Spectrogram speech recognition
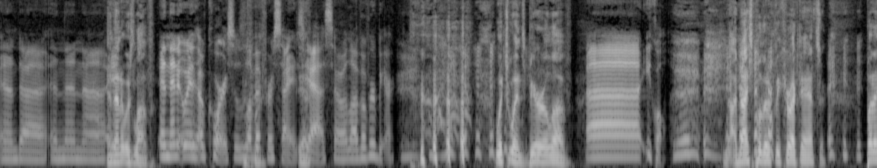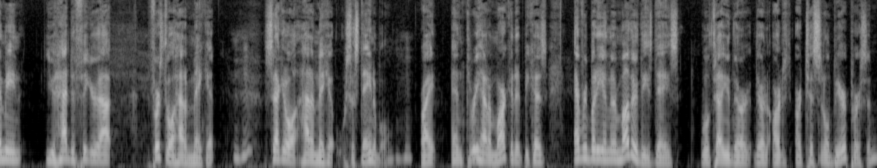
and uh, and then uh, and it, then it was love. And then it was, of course, it was love at first sight. Yeah. yeah so love over beer. Which wins, beer or love? Uh, equal. A nice politically correct answer. But I mean, you had to figure out, first of all, how to make it. Mm-hmm. Second of all, how to make it sustainable, mm-hmm. right? And three, how to market it because everybody and their mother these days will tell you they're they're an art, artisanal beer person.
